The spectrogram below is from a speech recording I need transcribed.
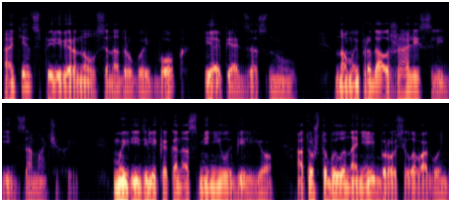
Отец перевернулся на другой бок и опять заснул. Но мы продолжали следить за мачехой. Мы видели, как она сменила белье, а то, что было на ней, бросила в огонь.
